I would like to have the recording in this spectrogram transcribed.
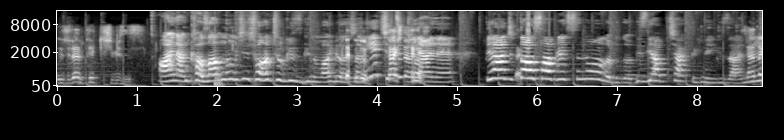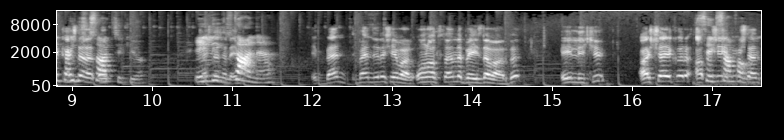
üzülen tek kişi biziz. Aynen kazandığım için şu an çok üzgünüm arkadaşlar. Niye çıktık yani? Birazcık daha sabretsin ne olurdu? Biz yapacaktık ne güzel. Sende kaç tane- saat çekiyor. 52 tane- tane. E, Ben bende de şey vardı. 16 tane de base'de vardı. 52 aşağı yukarı 60 80 70 falan. tane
